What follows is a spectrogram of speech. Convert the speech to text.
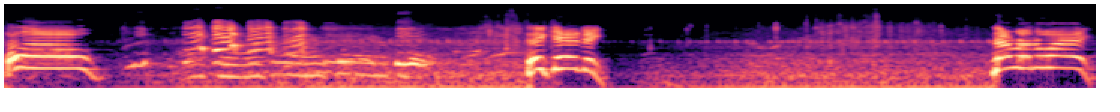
Hello. Take candy. Now run away.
